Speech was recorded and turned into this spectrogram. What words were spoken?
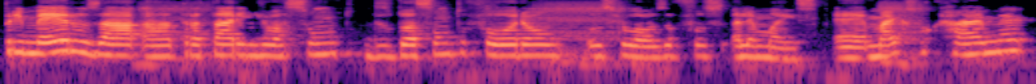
primeiros a, a tratarem do assunto, do assunto foram os filósofos alemães, é, Marx Horkheimer,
